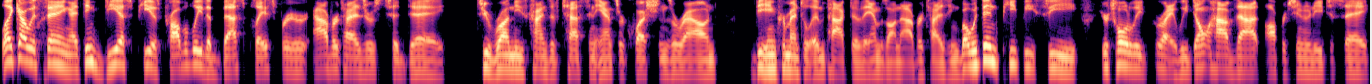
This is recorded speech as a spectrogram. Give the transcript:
like I was saying, I think DSP is probably the best place for advertisers today to run these kinds of tests and answer questions around the incremental impact of Amazon advertising. But within PPC, you're totally right. We don't have that opportunity to say,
